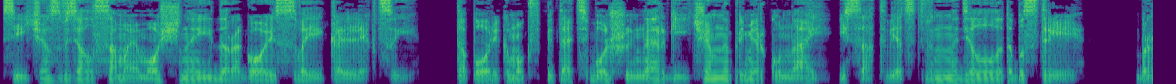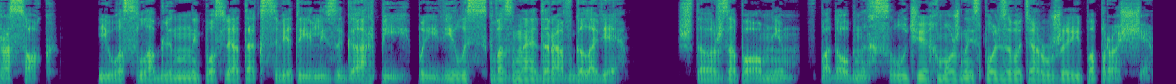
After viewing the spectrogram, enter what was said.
Сейчас взял самое мощное и дорогое из своей коллекции. Топорик мог впитать больше энергии, чем, например, кунай, и, соответственно, делал это быстрее. Бросок. И у ослабленной после атак Света и Лизы Гарпии появилась сквозная дыра в голове. Что ж, запомним, в подобных случаях можно использовать оружие и попроще.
